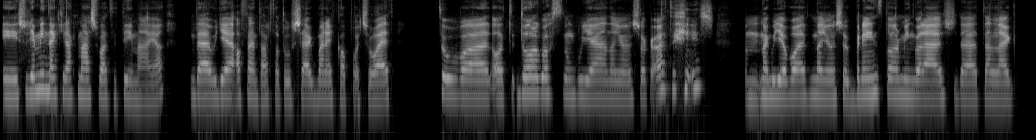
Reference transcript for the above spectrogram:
és ugye mindenkinek más volt a témája, de ugye a fenntarthatóságban egy kapocs volt. Szóval ott dolgoztunk ugye nagyon sokat is, meg ugye volt nagyon sok brainstormingolás, de tényleg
